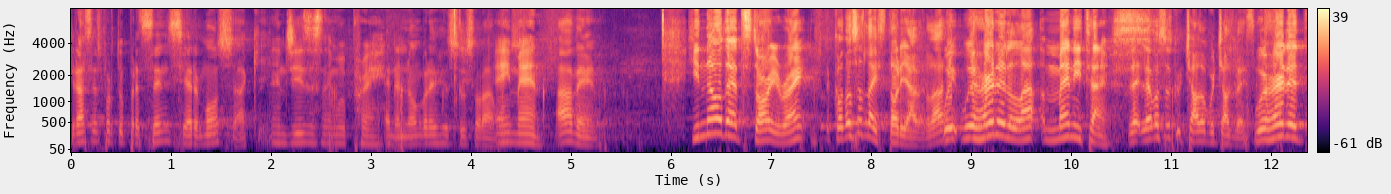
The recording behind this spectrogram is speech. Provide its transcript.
Gracias por tu presencia hermosa aquí. In Jesus' name we pray. En el nombre de Jesús oramos. Amen. Amén. You know that story, right? Conoces la historia, ¿verdad? We, we heard it a lot, many times. Le, le hemos escuchado muchas veces. We heard it,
